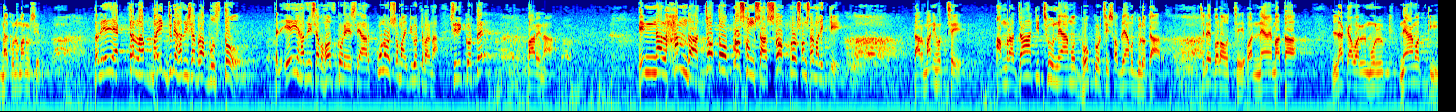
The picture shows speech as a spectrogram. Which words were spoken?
না কোনো মানুষের? তাহলে এই একটা লাভবাহিক যদি হাজি সাহেবরা বুঝতো, তাহলে এই হাজি সাহেব হজ করে এসে আর কোন সময় কি করতে পারে না? শিরিক করতে পারে না। ইন্নাল হামদা, যত প্রশংসা, সব প্রশংসার মালিককে। তার মানে হচ্ছে আমরা যা কিছু নেয়ামত ভোগ করছি, সব নেয়ামতগুলো কার? সেটাই বলা হচ্ছে। মাতা লাকাওয়াল মুল্ক। নেয়ামত কি?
